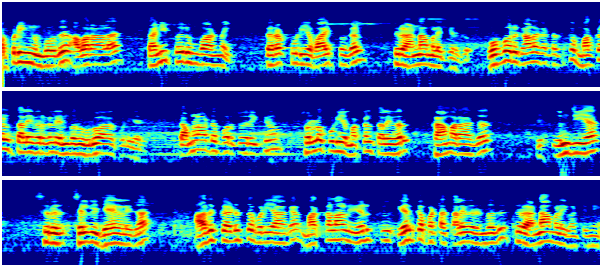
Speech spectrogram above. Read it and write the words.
அப்படிங்கும்போது அவரால் தனிப்பெரும்பான்மை பெறக்கூடிய வாய்ப்புகள் திரு அண்ணாமலைக்கு இருக்கு. ஒவ்வொரு காலகட்டத்துக்கும் மக்கள் தலைவர்கள் என்பது உருவாகக்கூடியது. தமிழ்நாட்டை பொறுத்த வரைக்கும் சொல்லக்கூடிய மக்கள் தலைவர் காமராஜர் எம்ஜிஆர் சிறு செல்வி ஜெயலலிதா அதுக்கு அடுத்தபடியாக மக்களால் ஏற்கு ஏற்கப்பட்ட தலைவர் என்பது திரு அண்ணாமலை மட்டுமே.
